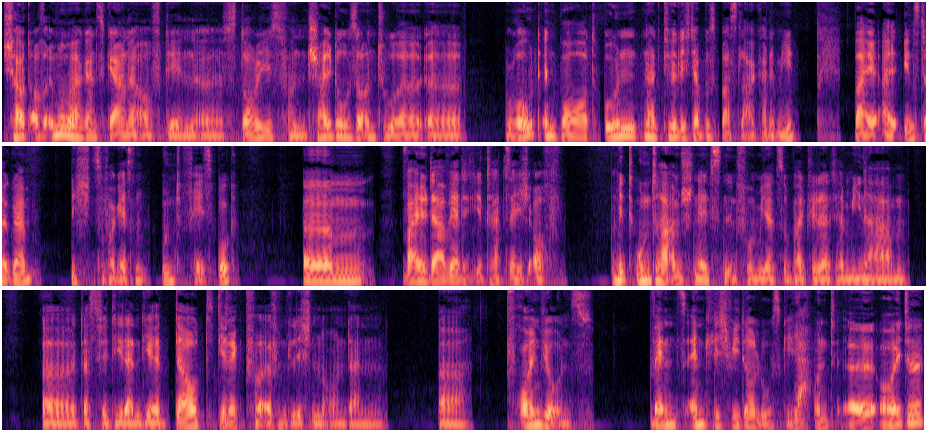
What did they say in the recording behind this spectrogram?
Schaut auch immer mal ganz gerne auf den äh, Stories von Schalldose on Tour, äh, Road and Board und natürlich der Busbastler Akademie bei äh, Instagram, nicht zu vergessen, und Facebook. Ähm, weil da werdet ihr tatsächlich auch mitunter am schnellsten informiert, sobald wir da Termine haben, äh, dass wir die dann dir dort direkt veröffentlichen und dann äh, freuen wir uns wenn es endlich wieder losgeht. Ja. Und äh, heute,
